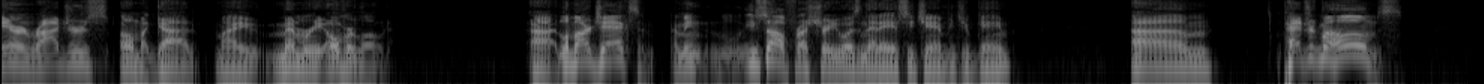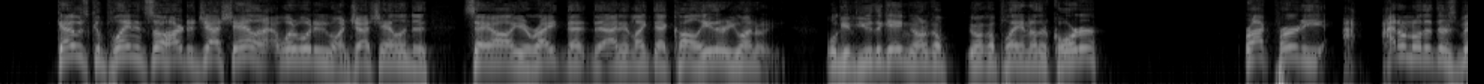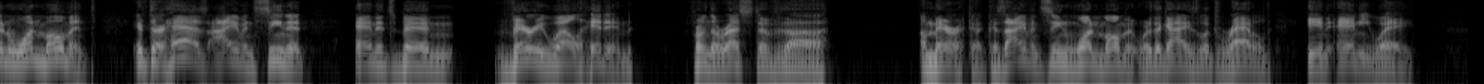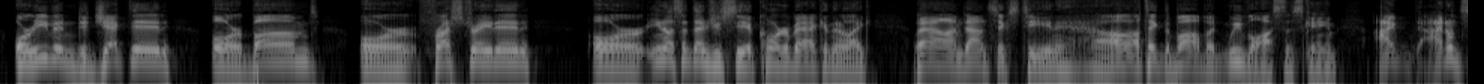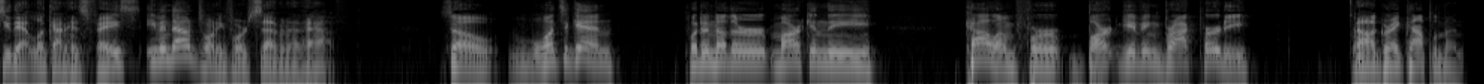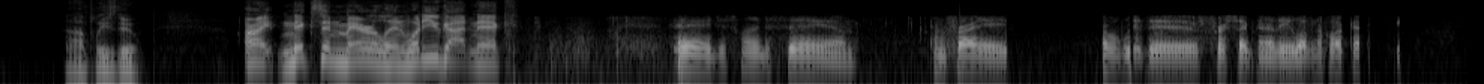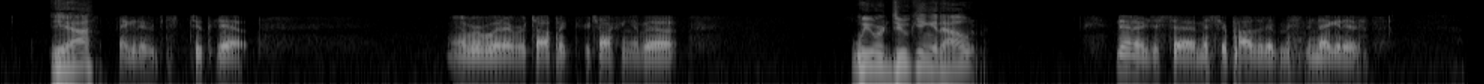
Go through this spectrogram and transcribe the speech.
Aaron Rodgers, oh my God, my memory overload. Uh, Lamar Jackson, I mean, you saw how frustrated he was in that AFC championship game. Um, Patrick Mahomes. Guy was complaining so hard to Josh Allen. What, what do you want? Josh Allen to say, "Oh, you're right. That, that I didn't like that call either." You want to? We'll give you the game. You want to go? You want to go play another quarter? Brock Purdy. I, I don't know that there's been one moment. If there has, I haven't seen it, and it's been very well hidden from the rest of the America because I haven't seen one moment where the guys looked rattled in any way, or even dejected, or bummed, or frustrated, or you know sometimes you see a quarterback and they're like, "Well, I'm down 16, I'll, I'll take the ball, but we've lost this game." I I don't see that look on his face, even down 24 seven at half. So once again, put another mark in the column for Bart giving Brock Purdy a great compliment. Uh, please do. All right, Nixon, Maryland. What do you got, Nick? Hey, I just wanted to say um, on Friday, probably the first segment of the 11 o'clock hour, Yeah. negative, just took it out. Over whatever topic you're talking about. We were duking it out. No, no, just uh, Mr. Positive, Mr. Negative.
